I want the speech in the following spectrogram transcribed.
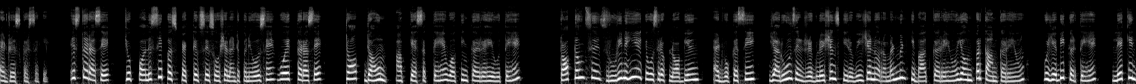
एड्रेस कर सकें। इस तरह से जो पॉलिसी पर्सपेक्टिव से सोशल एंटरप्रेन्योर्स हैं, वो एक तरह से टॉप डाउन आप कह सकते हैं वर्किंग कर रहे होते हैं। टॉप डाउन से ज़रूरी नहीं है कि वो सिर्फ़ लॉबिंग एडवोकेसी या रूल्स एंड रेगुलेशंस की रिवीजन और अमेंडमेंट की बात कर रहे हों या उन पर काम कर रहे हों, वो ये भी करते हैं। लेकिन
